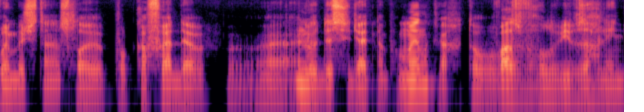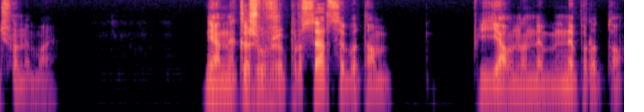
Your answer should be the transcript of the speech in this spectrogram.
вибачте на слові, по кафе, де е, ну. люди сидять на поминках, то у вас в голові взагалі нічого немає. Я не кажу вже про серце, бо там явно не не про то.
